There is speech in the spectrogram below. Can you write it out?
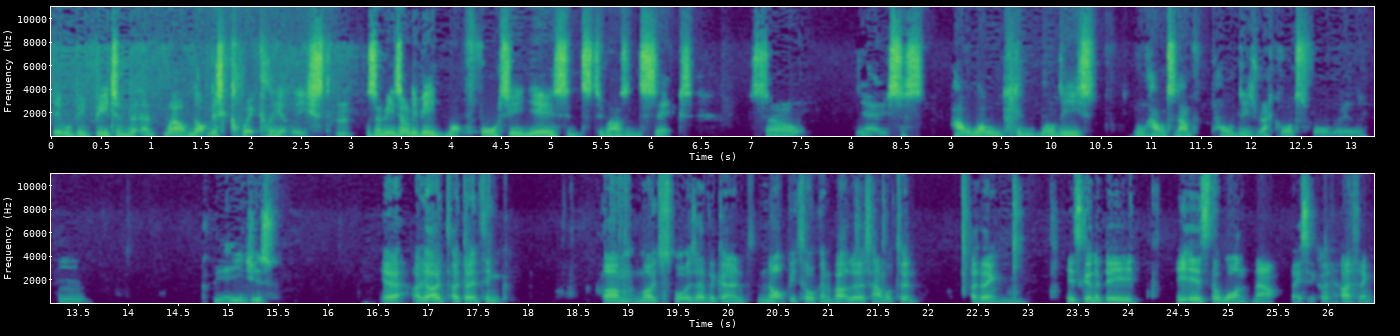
it would be beaten. uh, Well, not this quickly, at least. Mm. Because I mean, it's only been what 14 years since 2006. So, yeah, it's just how long can will these will Hamilton have hold these records for? Really, Mm. could be ages. Yeah, I, I, I don't think um, motorsport is ever going to not be talking about Lewis Hamilton. I think Mm. he's going to be, he is the one now, basically. I think.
